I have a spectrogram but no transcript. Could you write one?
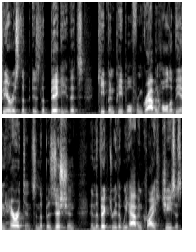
Fear is the, is the biggie that's keeping people from grabbing hold of the inheritance and the position and the victory that we have in Christ Jesus.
